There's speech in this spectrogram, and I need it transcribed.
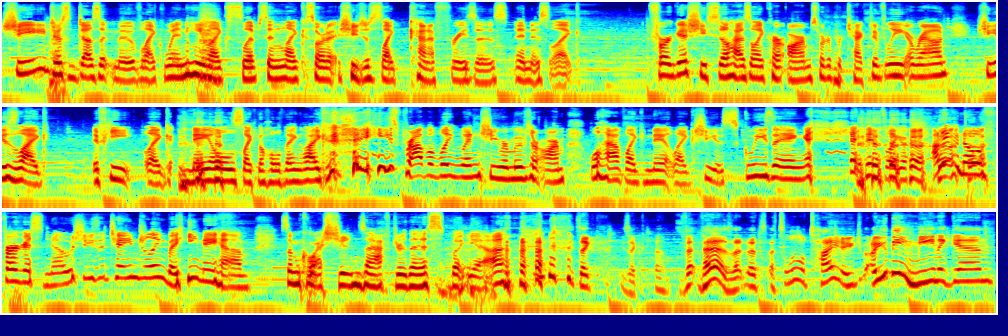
She just doesn't move. Like when he like slips and like sort of, she just like kind of freezes and is like, Fergus. She still has like her arm sort of protectively around. She is like, if he like nails like the whole thing, like he's probably when she removes her arm, will have like nail like she is squeezing. and it's like I don't even know if Fergus knows she's a changeling, but he may have some questions after this. But yeah. He's like, he's like, uh, Ve- Vez, that, that's that's a little tight. Are you, are you being mean again?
